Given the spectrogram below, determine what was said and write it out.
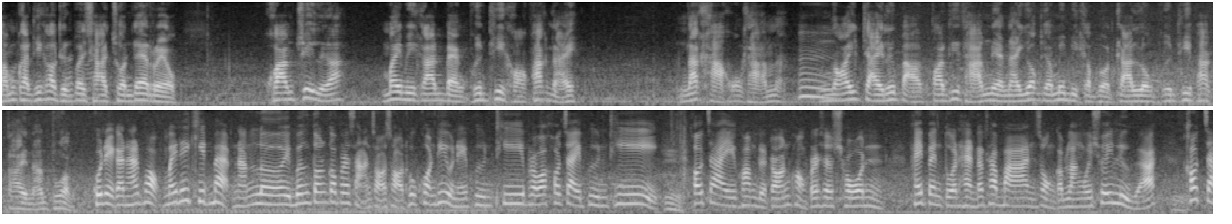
สำคัญที่เข้าถึงประชาชนได้เร็ว ความช่วยเหลือไม่มีการแบ่งพื้นที่ของพรรคไหน นักข่าวคงถามอะน้อยใจหรือเปล่าตอนที่ถามเนี่ยนายกยังไม่มีกำหนดการลงพื้นที่ภาคใต้น้ำท่วม คุณเอกนัทบอกไม่ได้คิดแบบนั้นเลย เบื้องต้นก็ประสานสสทุกคนที่อยู่ในพื้นที่ เพราะว่าเข้าใจพื้นที่อืมเข้าใจความเดือดร้อนของประชาชน ให้เป็นตัวแทนรัฐบาลส่งกำลังไว้ช่วยเหลืออเข้าใจ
